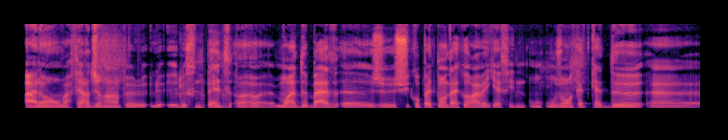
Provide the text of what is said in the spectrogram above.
Alors, on va faire durer un peu le, le, le suspense. Euh, moi, de base, euh, je, suis complètement d'accord avec Yacine. On, joue en 4-4-2. Euh,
